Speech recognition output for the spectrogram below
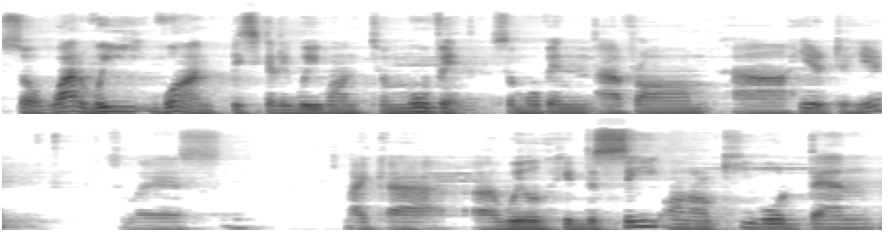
so what we want basically we want to move in. So moving uh, from uh, here to here. So let's like uh, uh, we'll hit the C on our keyboard then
